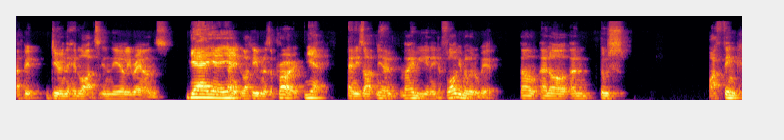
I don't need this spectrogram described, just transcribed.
a bit deer in the headlights in the early rounds, Yeah, yeah, yeah. and, like even as a pro. Yeah. And he's like, you know, maybe you need to flog him a little bit. Um, and I and it was, I think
